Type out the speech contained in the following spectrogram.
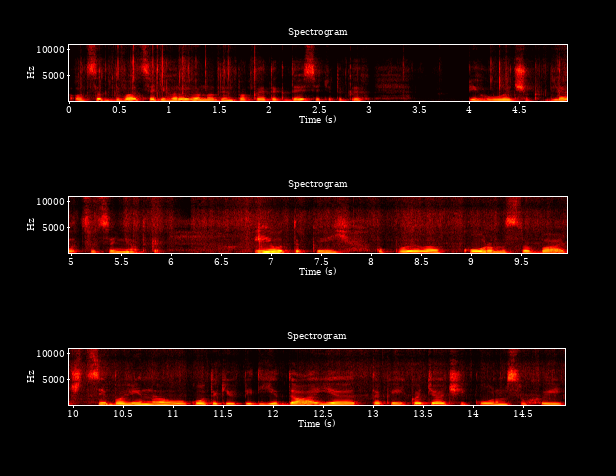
оце 20 гривень один пакетик, 10 отаких пігулочок для цуценятки. І от такий купила корм собачці, бо він у котиків під'їдає такий котячий корм сухий.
